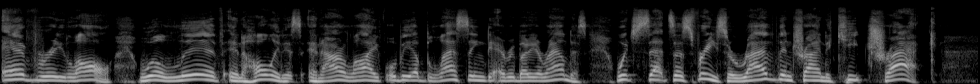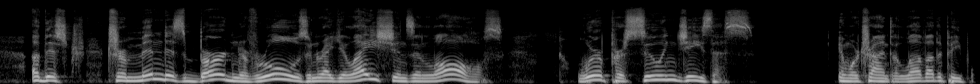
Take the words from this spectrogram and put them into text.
every law. We'll live in holiness, and our life will be a blessing to everybody around us, which sets us free. So rather than trying to keep track of this tr- tremendous burden of rules and regulations and laws, we're pursuing Jesus and we're trying to love other people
